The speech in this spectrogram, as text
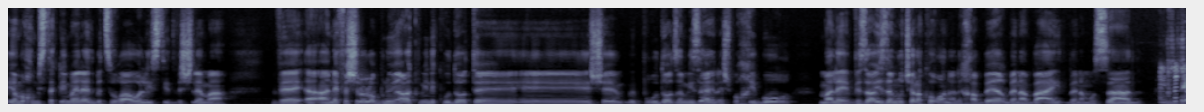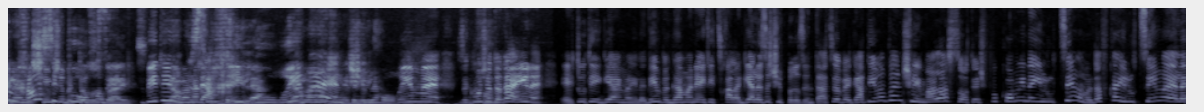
היום אנחנו מסתכלים על ילד בצורה הוליסטית ושלמה, והנפש שלו לא בנויה רק מנקודות אה, אה, שפרודות זה מזה, אלא יש פה חיבור מלא, וזו ההזדמנות של הקורונה, לחבר בין הבית, בין המוסד. אני חושבת שבכלל הסיפור שבתוך זה, הבית. בדיוק, זה החיבורים האלה. שקורים, אה, זה כמו נכון. שאתה יודע, הנה, אה, תותי הגיעה עם הילדים וגם אני הייתי צריכה להגיע לאיזושהי פרזנטציה והגעתי עם הבן שלי, מה לעשות, יש פה כל מיני אילוצים, אבל דווקא האילוצים האלה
